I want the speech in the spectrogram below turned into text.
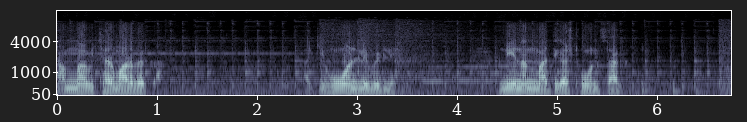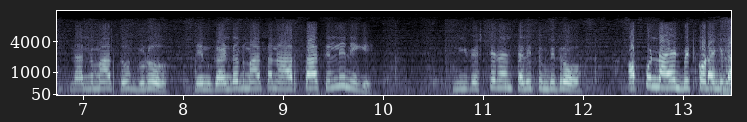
ನಮ್ಮ ನಾವು ವಿಚಾರ ಮಾಡ್ಬೇಕು. ಆಕಿ ಹೂ ಅನ್ಲಿ ಬಿಡ್ಲಿ. ನೀ ನನ್ನ ಮಾತಿಗೆ ಅಷ್ಟು ಹೂ ಅನ್ ಸಾಕು ನನ್ನ ಮಾತು ಬಿಡು ನಿನ್ನ ಗಂಡನ ಮಾತನ್ನ ಅರ್ಥ ಆತಿಲ್ಲ ನಿನಗೆ. ನೀವೆಷ್ಟೇ ನನ್ನ ತಲೆ ತುಂಬಿದ್ರು ಅಪ್ಪನ ನಾ ಏನು ಬಿಟ್ಕೊಡಂಗಿಲ್ಲ.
